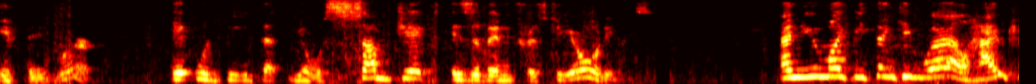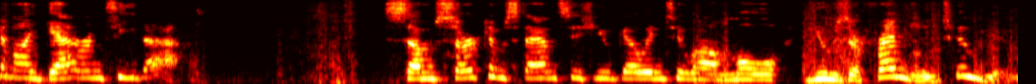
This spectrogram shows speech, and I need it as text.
if there were it would be that your subject is of interest to your audience. And you might be thinking well how can i guarantee that some circumstances you go into are more user friendly to you.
